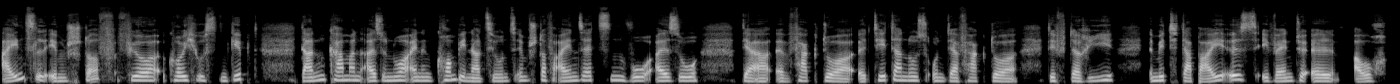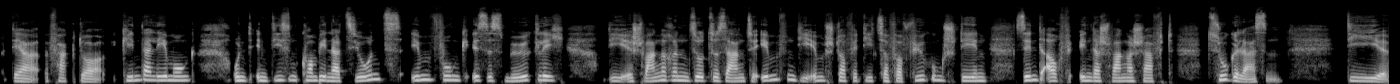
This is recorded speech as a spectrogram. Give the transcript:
Einzelimpfstoff für Keuchhusten gibt, dann kann man also nur einen Kombinationsimpfstoff einsetzen, wo also der äh, Faktor äh, Tetanus und der Faktor Diphtherie mit dabei ist, eventuell auch der Faktor Kinderlähmung. Und in diesem Kombinationsimpfung ist es möglich, die Schwangeren sozusagen zu impfen, die Impfstoffe, die zur Verfügung Verfügung stehen, sind auch in der Schwangerschaft zugelassen. Die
